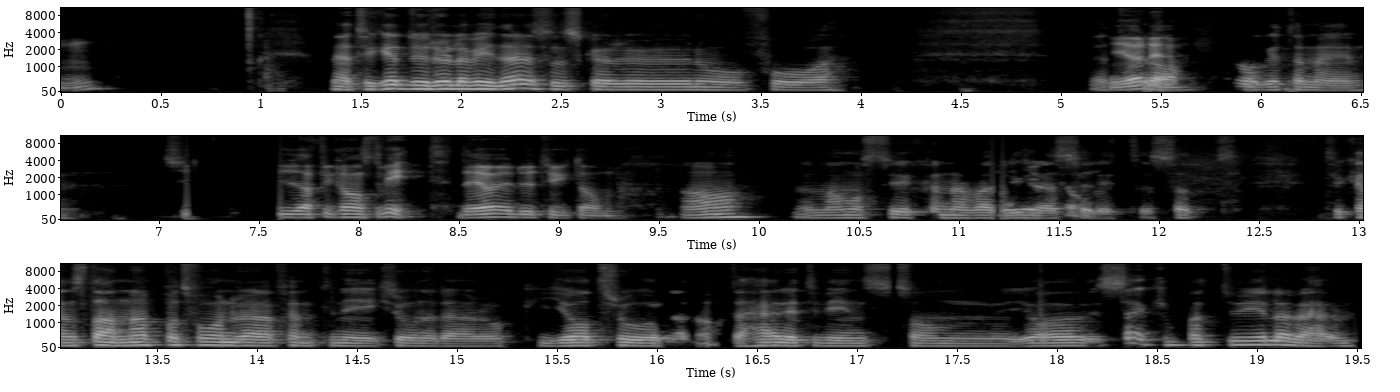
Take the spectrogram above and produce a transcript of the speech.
Mm. Men jag tycker att du rullar vidare så ska du nog få ett Gör det. fråga mig. Sydafrikanskt vitt, det har ju du tyckt om. Ja, men man måste ju kunna variera sig lite. Så att du kan stanna på 259 kronor där och jag tror att det här är ett vinst som jag är säker på att du gillar det här.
